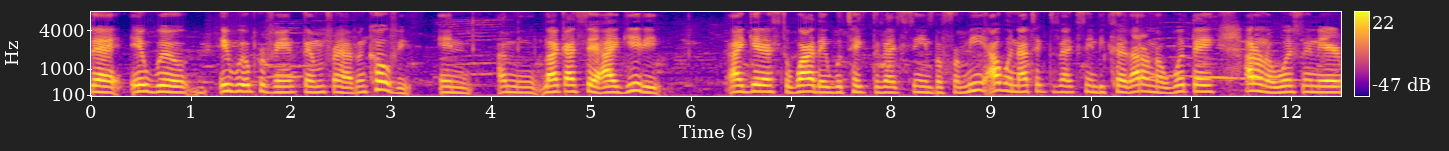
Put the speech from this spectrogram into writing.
that it will it will prevent them from having COVID. And I mean, like I said, I get it I get as to why they would take the vaccine, but for me, I would not take the vaccine because I don't know what they, I don't know what's in there.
